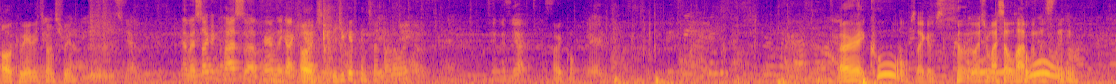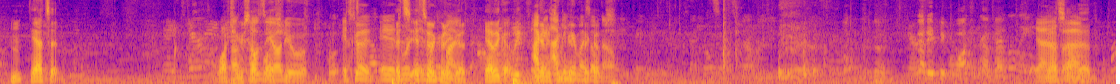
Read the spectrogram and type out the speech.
Oh, can we have you two on stream? Yeah, my second class uh, apparently got canceled. Oh, did you give consent by the way? Yeah. All right, cool. All right, cool. It's like I'm watching myself live with this thing. Hmm? Yeah, that's it. Watching How- yourself How's the live audio? stream. It's good. It- It's work- it's doing pretty fine. good. Yeah, we got we, we're I getting can, I some can good hear myself pickups. now. Got eight people watching, not bad. Yeah, Yeah, not that's not bad. bad.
